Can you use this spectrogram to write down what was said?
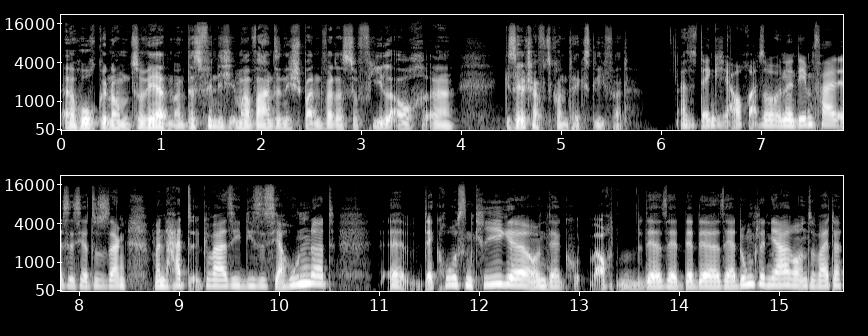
äh, hochgenommen zu werden. Und das finde ich immer wahnsinnig spannend, weil das so viel auch äh, Gesellschaftskontext liefert. Also denke ich auch. Also in dem Fall ist es ja sozusagen, man hat quasi dieses Jahrhundert äh, der großen Kriege und der, auch der, der, der sehr dunklen Jahre und so weiter.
